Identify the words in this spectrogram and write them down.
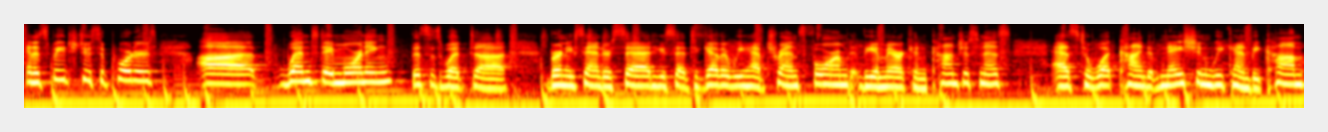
In a speech to supporters uh, Wednesday morning, this is what uh, Bernie Sanders said. He said, Together we have transformed the American consciousness as to what kind of nation we can become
